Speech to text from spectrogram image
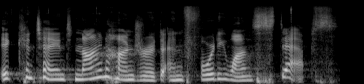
it contained 941 steps.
